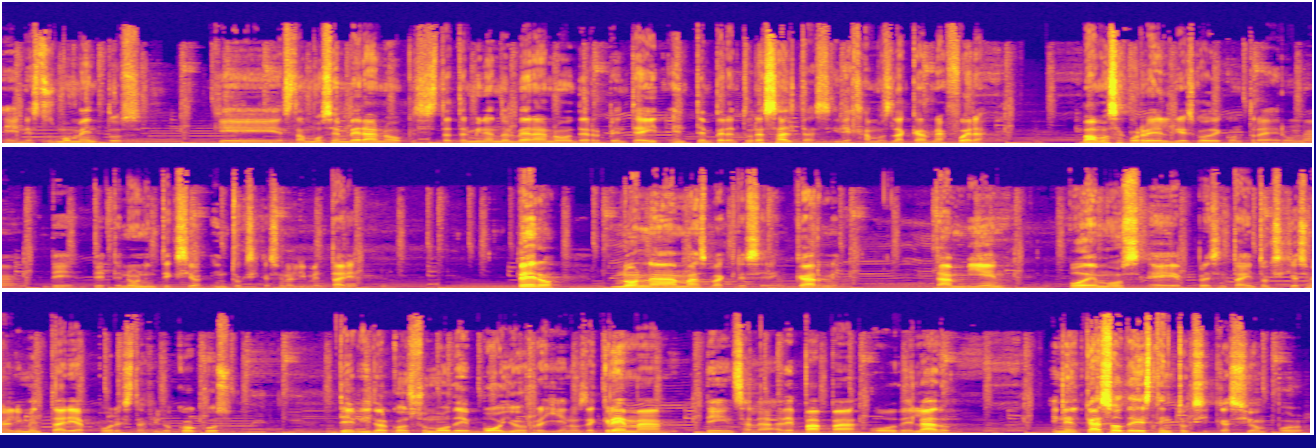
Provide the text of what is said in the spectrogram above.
en estos momentos que estamos en verano, que se está terminando el verano, de repente hay en temperaturas altas y dejamos la carne afuera, vamos a correr el riesgo de contraer una, de, tener una intoxicación alimentaria. Pero no nada más va a crecer en carne, también podemos eh, presentar intoxicación alimentaria por estafilococos debido al consumo de bollos rellenos de crema, de ensalada de papa o de helado. En el caso de esta intoxicación por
